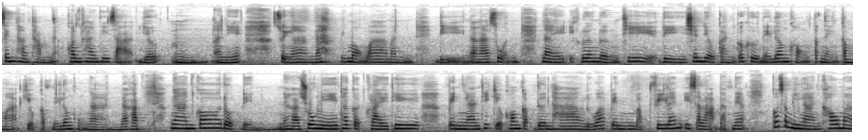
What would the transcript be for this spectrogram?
เส้นทางธรรมเนี่ยค่อนข้างที่จะเยอะอืมอันนี้สวยงามนะปิ๊กมองว่ามันดีนะคะ ส่วนในอีกเรื่องหนึ่งที่ดีเช่นเดียวกันก็คือในเรื่องของตำแหน่งกรรมะเกี่ยวกับในเรื่องของงานนะคะ งานก็โดดเด่นนะคะ ช่วงนี้ถ้าเกิดใครที่เป็นงานที่เกี่ยวข้องกับเดินทาง หรือว่าเป็นแบบฟรีแลนซ์อิสระแบบเนี้ยก็จะมีงานเข้ามา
